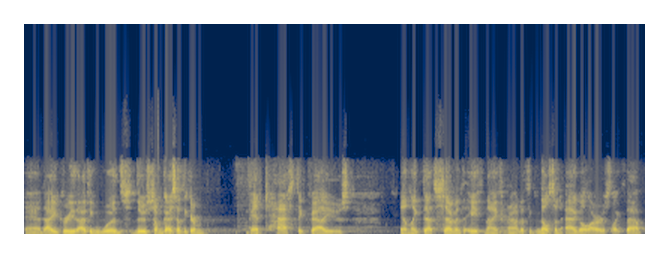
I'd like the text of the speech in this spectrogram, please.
And I agree. I think Woods. There's some guys I think are fantastic values in like that seventh, eighth, ninth round. I think Nelson Agholor is like that.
